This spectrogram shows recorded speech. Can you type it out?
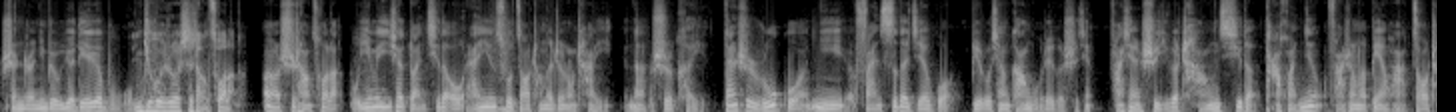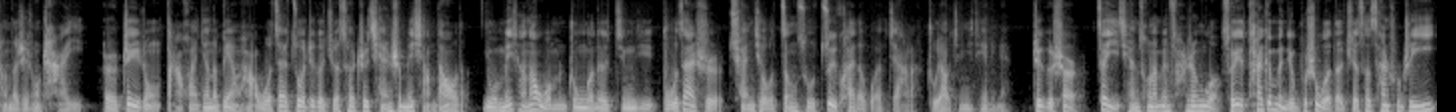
甚至你比如越跌越补，你就会说市场错了。呃，市场错了，因为一些短期的偶然因素造成的这种差异，那是可以。但是如果你反思的结果，比如像港股这个事情，发现是一个长期的大环境发生了变化造成的这种差异，而这种大环境的变化，我在做这个决策之前是没想到的。我没想到我们中国的经济不再是全球增速最快的国家了，主要经济体里面。这个事儿在以前从来没发生过，所以它根本就不是我的决策参数之一。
